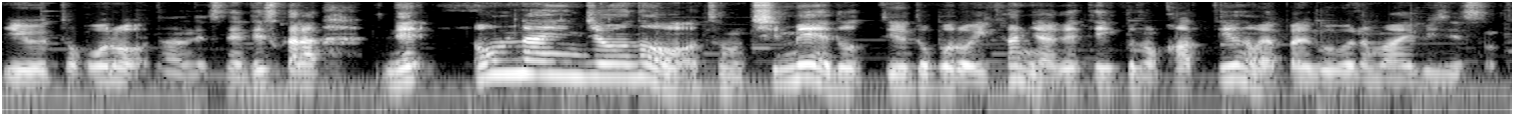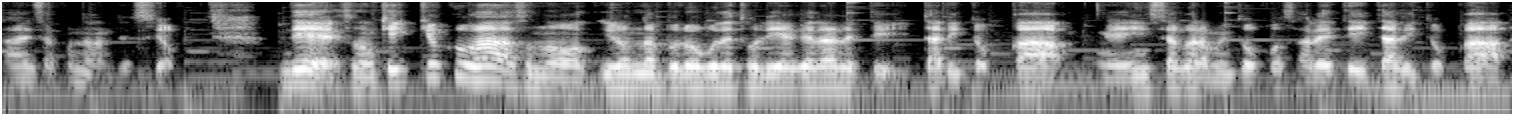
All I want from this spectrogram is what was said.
いうところなんですね。ですから、ね、オンンライン上のその知名度っていうところをいかに上げていくのかっていうのがやっぱり Google マイビジネスの対策なんですよ。で、その結局は、そのいろんなブログで取り上げられていたりとか、インスタグラムに投稿されていたりとか、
